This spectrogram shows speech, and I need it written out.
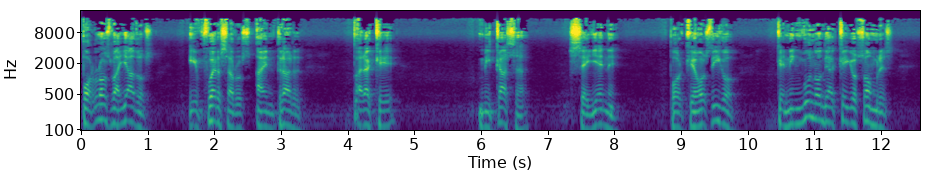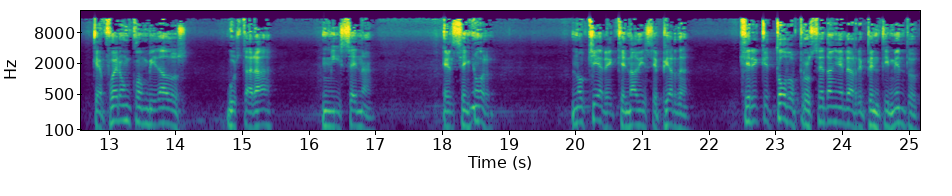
por los vallados, y fuérzalos a entrar para que mi casa se llene. Porque os digo que ninguno de aquellos hombres que fueron convidados gustará mi cena. El Señor no quiere que nadie se pierda, quiere que todo proceda en arrepentimiento,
